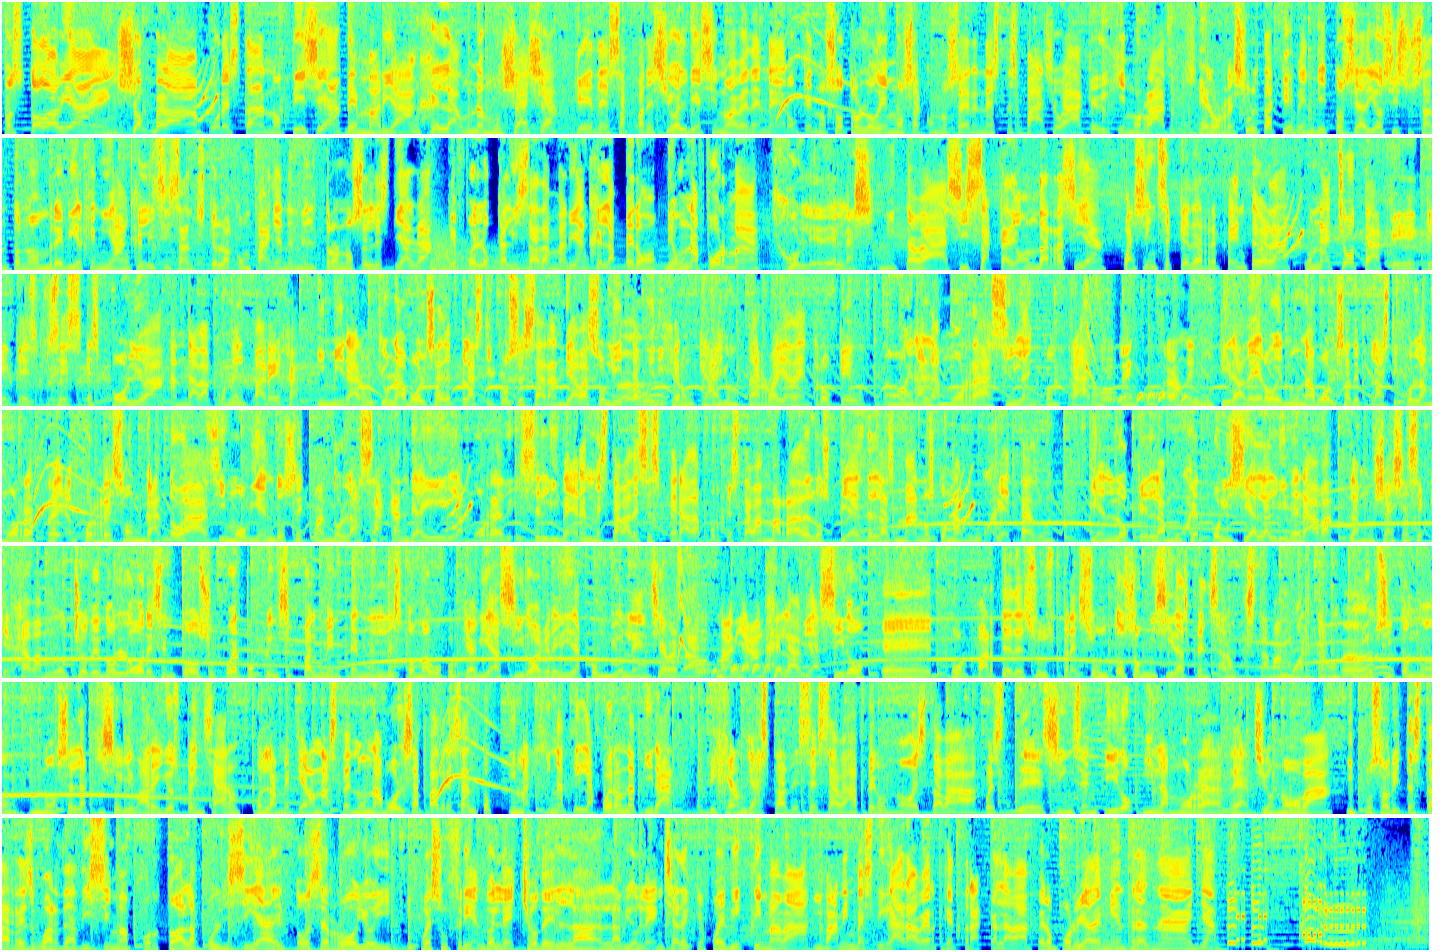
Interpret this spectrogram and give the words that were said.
pues todavía en shock, ¿verdad? Por esta noticia de María Ángela, una muchacha que desapareció el 19 de enero, que nosotros lo dimos a conocer en este espacio, ah, que dijimos raza, pues, pero resulta que bendito sea Dios y su santo nombre, Virgen y ángeles y santos que lo acompañan en el trono celestial, ¿verdad? Que fue localizada María Ángela, pero de una forma, híjole, de la chinita, va, así saca de onda, racía. Guáchense que de repente, ¿verdad? Una chota que, que, que es, pues, es, es poli, ¿va? andaba con el pareja y miraron que una bolsa de plástico se zarandeaba solita, güey. Dijeron que hay un perro ahí adentro o qué, güey. No, era la morra, así la encontraron. La encontraron en un tiradero, en una bolsa de plástico, la morra, eh, pues rezongando, va, así moviéndose. Cuando la sacan de ahí, la morra dice, libérenme. Estaba desesperada porque estaba amarrada de los pies, de las manos, con agujetas, güey. Y en lo que la mujer policía la liberaba, la muchacha se quejaba quejaba mucho de dolores en todo su cuerpo, principalmente en el estómago, porque había sido agredida con violencia, ¿verdad? María Ángela había sido eh, por parte de sus presuntos homicidas, pensaron que estaba muerta. Y Diosito no, no se la quiso llevar. Ellos pensaron, pues la metieron hasta en una bolsa, Padre Santo. Imagínate, y la fueron a tirar. Dijeron, ya está de César, va, pero no, estaba pues de sin sentido. Y la morra reaccionó, va, y pues ahorita está resguardadísima por toda la policía y todo ese rollo y, y, pues sufriendo el hecho de la, la violencia de que fue víctima, va, y van a investigar a ver qué traca la va, pero por vía de mientras, nah, ya.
